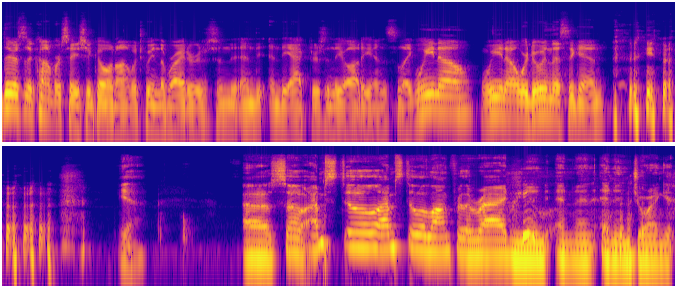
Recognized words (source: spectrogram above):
there's a conversation going on between the writers and and the, and the actors in the audience like we know we know we're doing this again Yeah. Uh, so I'm still I'm still along for the ride and and, and, and enjoying it.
